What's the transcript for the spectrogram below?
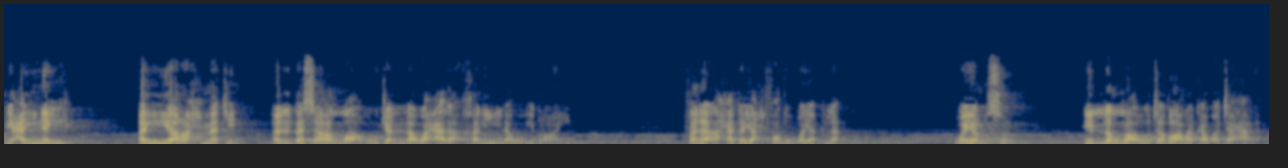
بعينيه أي رحمة ألبسها الله جل وعلا خليله إبراهيم فلا أحد يحفظ ويكلأ وينصر إلا الله تبارك وتعالى.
